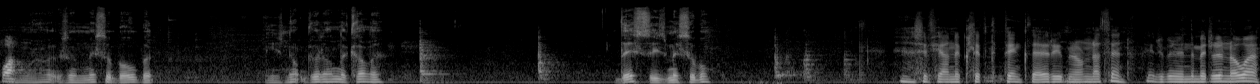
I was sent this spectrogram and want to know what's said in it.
One. Well, it was unmissable, but he's not good on the colour. This is missable. Yes, if you hadn't clipped the pink there, he'd been on nothing. He'd have been in the middle of nowhere.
